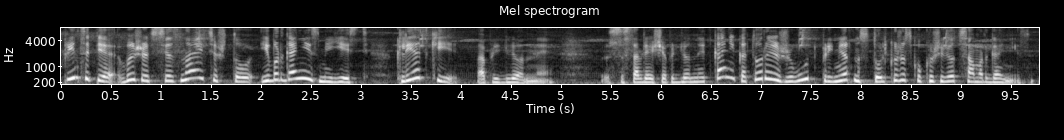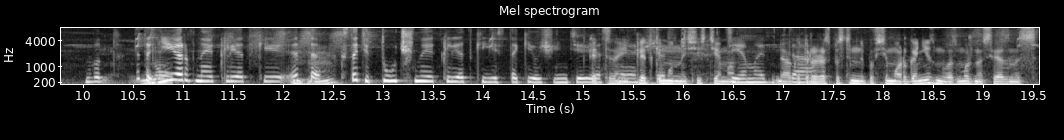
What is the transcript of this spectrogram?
В принципе, вы же все знаете, что и в организме есть клетки определенные, составляющие определенные ткани, которые живут примерно столько же, сколько живет сам организм. Вот это Ну, нервные клетки, это, мгм. кстати, тучные клетки есть такие очень Это интересные. клетки Сейчас- иммунной системы, темы, да, да. которые распространены по всему организму, возможно, связаны с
